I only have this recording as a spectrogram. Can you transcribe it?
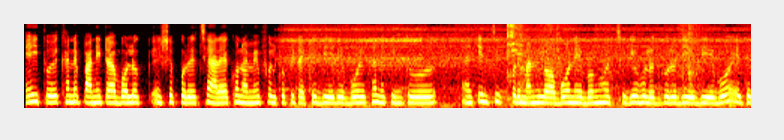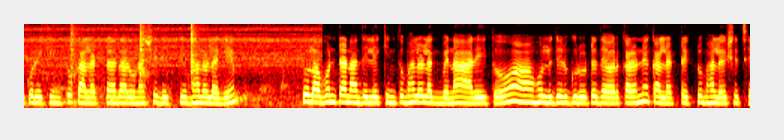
এই তো এখানে পানিটা বলক এসে পড়েছে। আর এখন আমি ফুলকপিটাকে দিয়ে দেব। এখানে কিন্তু কিঞ্চিত পরিমাণ লবণ এবং হচ্ছে গিয়ে হলুদ গুঁড়ো দিয়ে দেবো। এতে করে কিন্তু কালারটা দারুণ আসে, দেখতে ভালো লাগে। তো লবণটা না দিলে কিন্তু ভালো লাগবে না। আর এই তো হলুদের গুঁড়োটা দেওয়ার কারণে কালারটা একটু ভালো এসেছে।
